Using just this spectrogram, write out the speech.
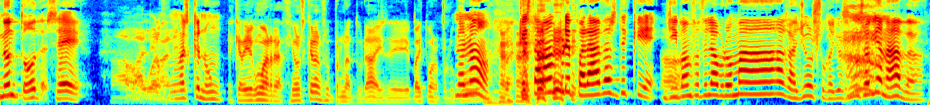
non todas, eh. Ah, ah, vale, algunhas vale. que non. É que había algunhas reaccións que eran supernaturais, de vai tomar polo culo. No, no, que estaban preparadas de que ah. lle iban facer a broma a Galloso, Galloso non sabía nada.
